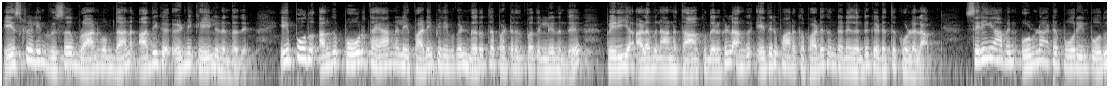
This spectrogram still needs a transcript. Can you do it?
இஸ்ரேலின் ரிசர்வ் ராணுவம் தான் அதிக எண்ணிக்கையில் இருந்தது. இப்போது அங்கு போர் தயார்நிலை படைப்பிரிவுகள் நிறுத்தப்பட்டிருப்பதிலிருந்து பெரிய அளவிலான தாக்குதல்கள் அங்கு எதிர்பார்க்கப்படுகின்றன என்று எடுத்துக் கொள்ளலாம். சிரியாவின் உள்நாட்டு போரின் போது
